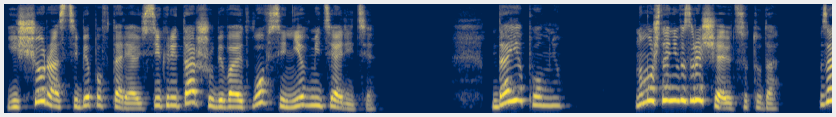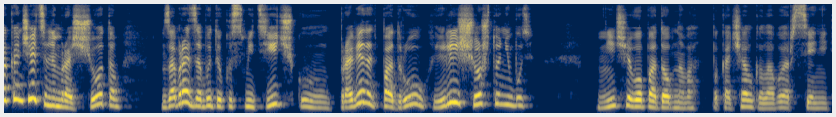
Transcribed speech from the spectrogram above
Еще раз тебе повторяю, секретарш убивают вовсе не в метеорите. Да, я помню. Но, может, они возвращаются туда. За окончательным расчетом, забрать забытую косметичку, проведать подруг или еще что-нибудь. Ничего подобного, покачал головой Арсений.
